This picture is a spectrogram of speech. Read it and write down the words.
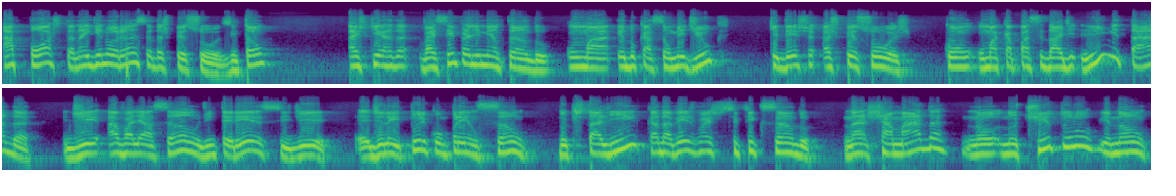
aposta na ignorância das pessoas. Então, a esquerda vai sempre alimentando uma educação medíocre, que deixa as pessoas com uma capacidade limitada de avaliação, de interesse, de, eh, de leitura e compreensão do que está ali, cada vez mais se fixando na chamada, no, no título e não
